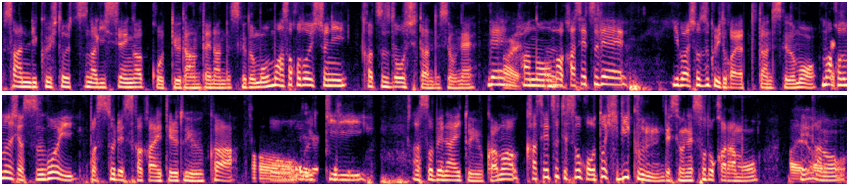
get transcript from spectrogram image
三陸一つつなぎ支援学校っていう団体なんですけども、まあそこと一緒に活動してたんですよね。で、はいあの、うんまあ仮設で居場所づくりとかやってたんですけども、まあ子供たちがすごいやっぱストレス抱えてるというか、こう思いっきり遊べないというか、まあ仮設ってすごく音響くんですよね、外からも。はいえあの、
